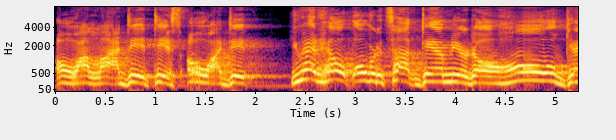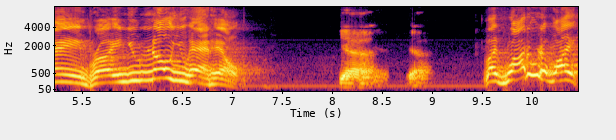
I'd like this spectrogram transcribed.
Oh, I, I did this. Oh, I did. You had help over the top damn near the whole game, bro. And you know you had help. Yeah, yeah. Like, why do that? Like,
